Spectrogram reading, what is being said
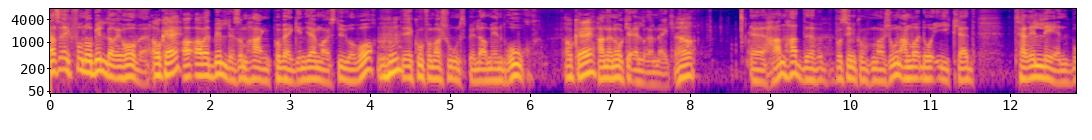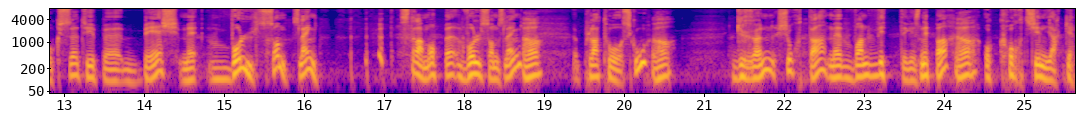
altså, Jeg får nå bilder i hodet okay. av, et bilde som hang på veggen hjemme i stua vår. Det er konfirmasjonsbilde av min bror. Okay. Han er noe eldre enn meg. Ja. Eh, Han hadde på sin konfirmasjon Han var da ikledd terrelenbukse type beige med voldsom sleng. Stram oppe, voldsom sleng. Ja. Platåsko. Ja. Grønn skjorte med vanvittige snipper. Ja. Og kort skinnjakke.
